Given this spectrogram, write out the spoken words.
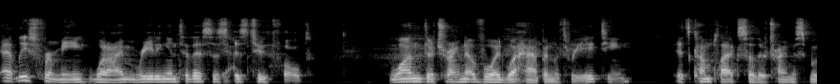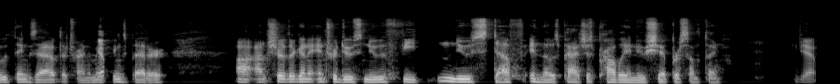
at least for me, what I'm reading into this is, Yeah. is twofold. One, they're trying to avoid what happened with 318. It's complex, so they're trying to smooth things out. They're trying to make Yep. things better. Uh, I'm sure they're going to introduce new feet, new stuff in those patches, probably a new ship or something. Yep.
